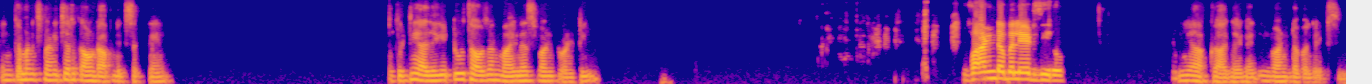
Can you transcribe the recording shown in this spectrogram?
इनकम एंड एक्सपेंडिचर अकाउंट आप लिख सकते हैं। तो कितनी आ जाएगी? Two thousand minus one twenty one double eight zero. ये आपका आ जाएगा जी, वन डबल एट सी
